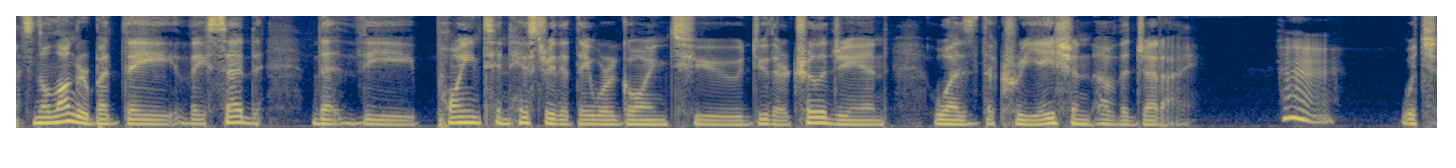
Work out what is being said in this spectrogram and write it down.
it's no longer, but they they said that the point in history that they were going to do their trilogy in was the creation of the Jedi. Hmm. Which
